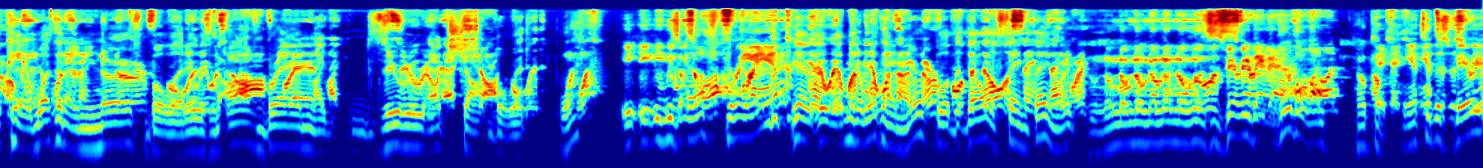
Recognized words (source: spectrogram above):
Okay, it wasn't a Nerf bullet. It was an off-brand like Zuru X Shot bullet. What? It, it was off-brand? Yeah, I mean it wasn't a Nerf bullet, but they're all the same thing, right? No, no, no, no, no, no, this is very bad. Hold on. Okay, answer this very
